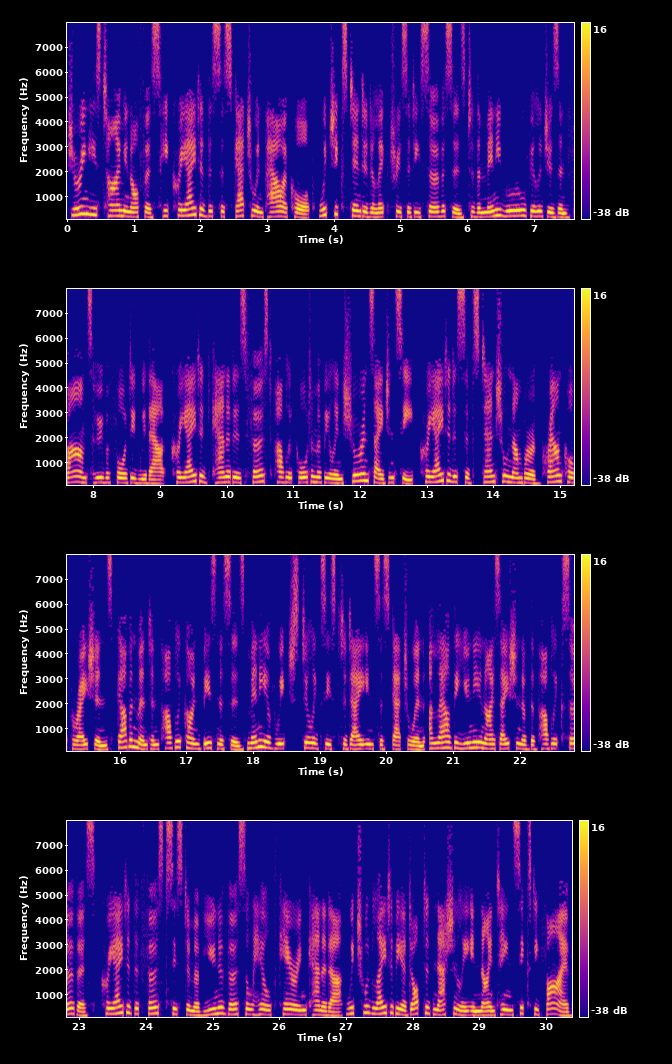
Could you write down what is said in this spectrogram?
During his time in office he created the Saskatchewan Power Corp., which extended electricity services to the many rural villages and farms who before did without, created Canada's first public automobile insurance agency, created a substantial number of crown corporations, government and public-owned businesses many of which still exist today in Saskatchewan, allowed the unionization of the public service, created the first system of universal health care in Canada, which would later be adopted nationally in 1960 1965,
